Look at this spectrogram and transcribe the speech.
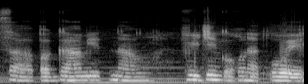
sa paggamit ng virgin coconut oil.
